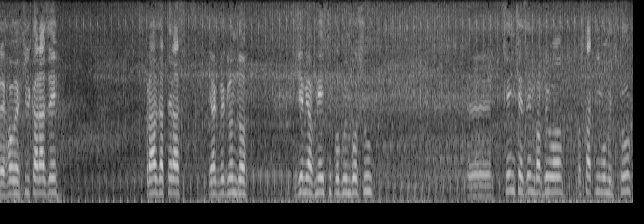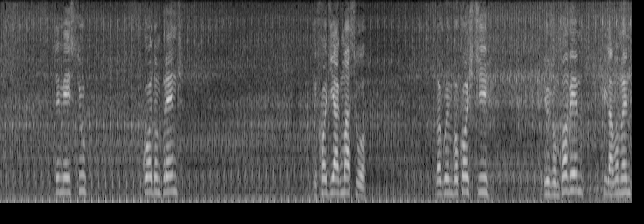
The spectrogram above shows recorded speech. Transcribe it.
Przejechałem kilka razy. Sprawdza teraz jak wygląda ziemia w miejscu po głęboszu. Eee, cięcie zęba było ostatni moment tu, w tym miejscu. Wkładą pręt i wchodzi jak masło. Do głębokości już Wam powiem. Chwila, moment.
